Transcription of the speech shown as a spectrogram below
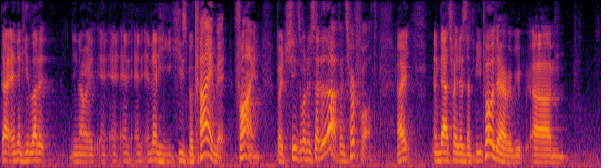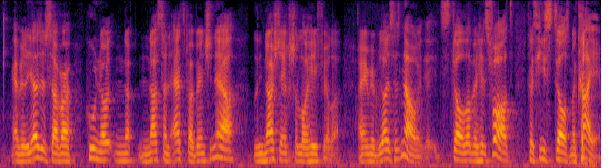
That and then he let it you know, and, and, and, and then he, he's Makayim it, fine. But she's the one who set it up, it's her fault, right? And that's why he doesn't have to be po to. Um, Rabbi Eliezer Savar, who nasan etzba ben shinel, linashech shalo hefila. And Rabbi says, no, it's still a little bit his fault, because he still is Makayim.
